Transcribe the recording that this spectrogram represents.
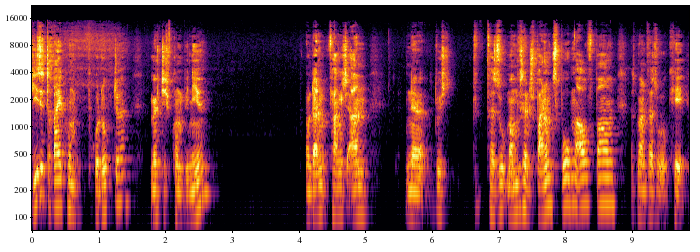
diese drei Produkte möchte ich kombinieren. Und dann fange ich an, eine, durch Versuch, man muss einen Spannungsbogen aufbauen, dass man versucht, okay,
